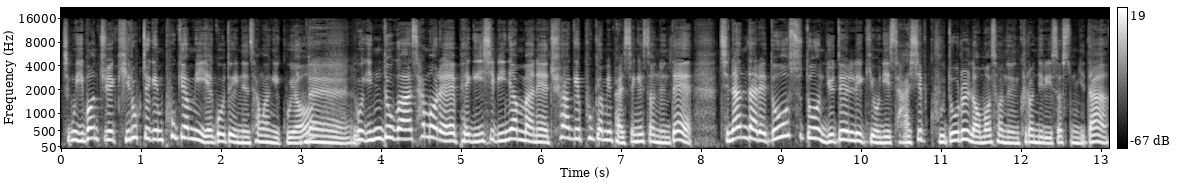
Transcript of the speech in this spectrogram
지금 이번 주에 기록적인 폭염이 예고돼 있는 상황이고요. 네. 그리고 인도가 3월에 122년 만에 최악의 폭염이 발생했었는데 지난달에도 수도 뉴델리 기온이 49도를 넘어서는 그런 일이 있었습니다.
